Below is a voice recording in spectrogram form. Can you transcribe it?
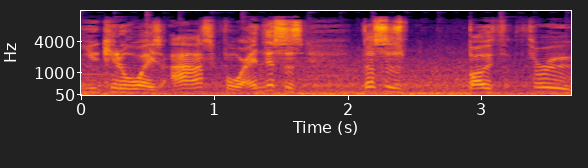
you can always ask for, and this is this is both through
